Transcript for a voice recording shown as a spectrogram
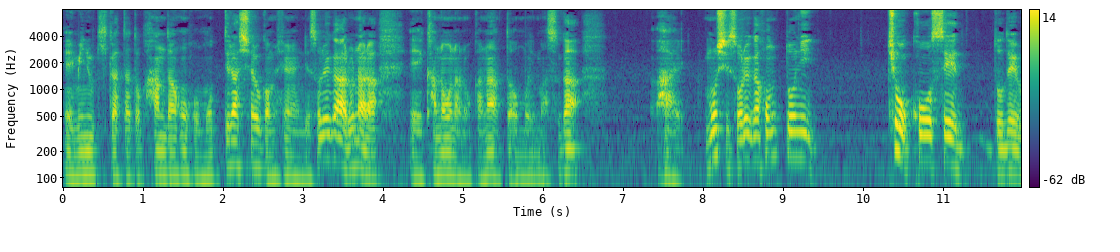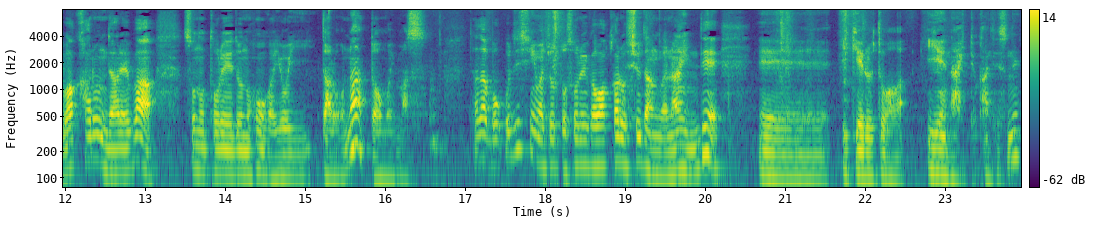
え見抜き方とか判断方法を持ってらっしゃるかもしれないんでそれがあるなら、え可能なのかなとは思いますが、はい、もしそれが本当に超高精度で分かるんであればそのトレードの方が良いだろうなと思います。ただ僕自身はちょっとそれが分かる手段がないんで、えー、いけるとは言えないという感じですね。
